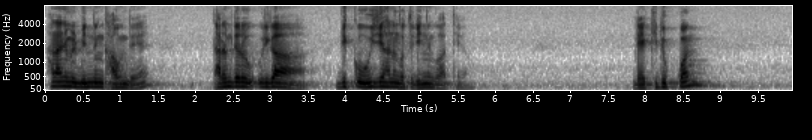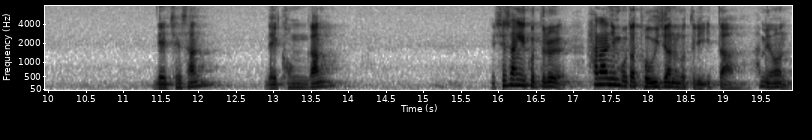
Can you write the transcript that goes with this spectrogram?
하나님을 믿는 가운데 나름대로 우리가 믿고 의지하는 것들이 있는 것 같아요. 내 기득권, 내 재산, 내 건강, 세상의 것들을 하나님보다 더 의지하는 것들이 있다 하면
